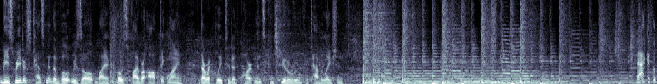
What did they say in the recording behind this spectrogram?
These readers transmit the vote result by a closed fiber optic line directly to the department's computer room for tabulation. Back at the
